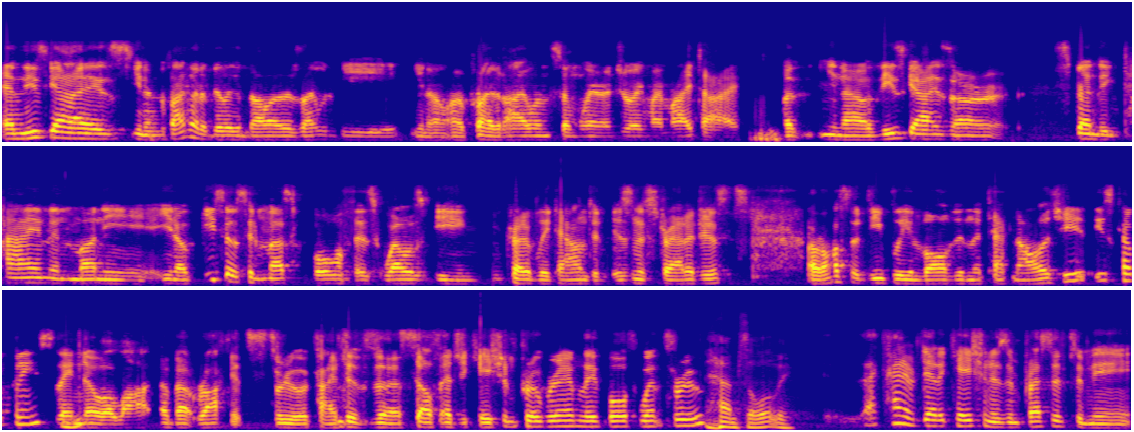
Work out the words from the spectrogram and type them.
And these guys, you know, if I had a billion dollars, I would be, you know, on a private island somewhere enjoying my Mai Tai. But, you know, these guys are spending time and money. You know, Bezos and Musk both, as well as being incredibly talented business strategists, are also deeply involved in the technology at these companies. They know a lot about rockets through a kind of uh, self-education program they both went through. Absolutely. That kind of dedication is impressive to me.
